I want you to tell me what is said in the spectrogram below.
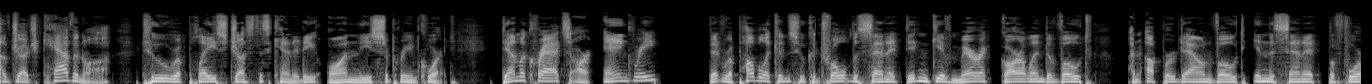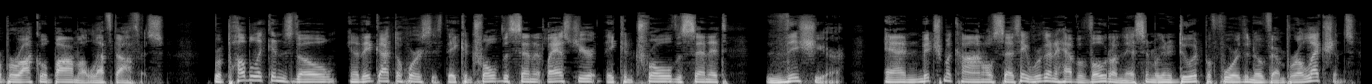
of Judge Kavanaugh to replace Justice Kennedy on the Supreme Court. Democrats are angry that Republicans who controlled the Senate didn't give Merrick Garland a vote, an up or down vote in the Senate before Barack Obama left office. Republicans, though, you know, they've got the horses. They controlled the Senate last year. They control the Senate this year. And Mitch McConnell says, hey, we're going to have a vote on this and we're going to do it before the November elections.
